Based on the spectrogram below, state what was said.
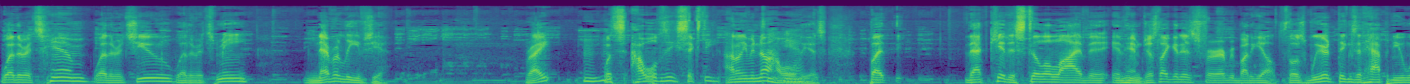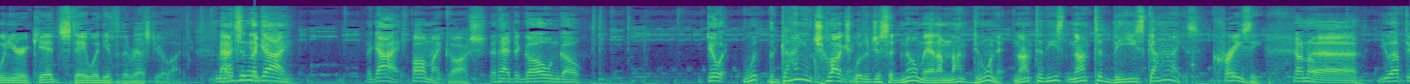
whether it's him, whether it's you, whether it's me, never leaves you. Right? What's how old is he? 60? I don't even know how old Yeah. he is. But that kid is still alive in, in him, just like it is for everybody else. Those weird things that happen to you when you're a kid stay with you for the rest of your life. Imagine That's the guy, the guy Oh my gosh. that had to go and go. Do it. What, the guy in charge would have just said, "No, man, I'm not doing it. Not to these, not to these guys. Crazy." No, no. Uh, you have to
